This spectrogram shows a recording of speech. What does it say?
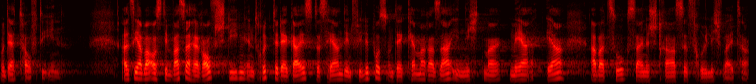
und er taufte ihn. Als sie aber aus dem Wasser heraufstiegen, entrückte der Geist des Herrn den Philippus und der Kämmerer sah ihn nicht mal mehr, er aber zog seine Straße fröhlich weiter.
